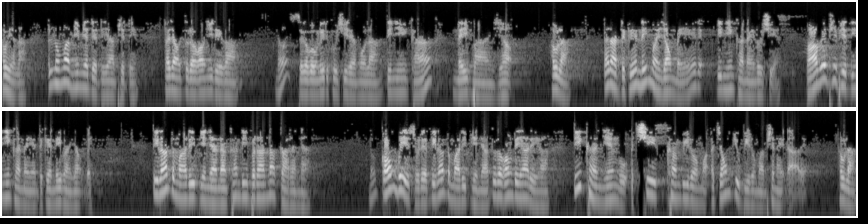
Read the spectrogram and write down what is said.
ဟုတ်ရဲ့လားအလွန်မှမြင့်မြတ်တဲ့တရားဖြစ်တယ်ဒါကြောင့်သူတော်ကောင်းကြီးတွေကနော်စကပုံလေးတစ်ခုရှိတယ်မို့လားတင်းကြီးခံနိဗ္ဗာန်ရောက်ဟုတ်လားအဲ့ဒါတကယ်နိဗ္ဗာန်ရောက်မယ်တဲ့တင်းကြီးခံနိုင်လို့ရှိရင်ဘာပဲဖြစ်ဖြစ်တင်းကြီးခံနိုင်ရင်တကယ်နိဗ္ဗာန်ရောက်မယ်သီလတမာတိပညာနာခန္တီပရဏကာရဏနော်ကောင်းပြီဆိုတဲ့သီလတမာတိပညာသူတော်ကောင်းတရားတွေဟာ တီးခံခြင်းကိုအခြေခံပြီးတော့မှအကြောင်းပြုပြီးတော့မှဖြစ်နိုင်တာတဲ့ဟုတ်လား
